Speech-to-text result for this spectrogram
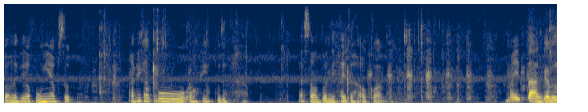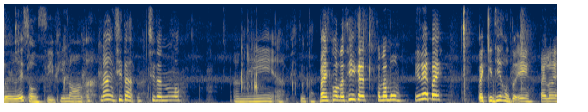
ก่อนเลยพี่กระปูเงียบสุด อะพี่กระปูโอ้พี่กระปูจะครับแล้วสองตัวนี้ใครจะเอาก่อน ไม่ต่างกันเลยสองสีพี่น้องอะนั่งชิตันชิตันนั่งลงอันนี้อะพี่ชิตันไปคนละที่กันคนละมุมนี่เนี่ไป ไปกินที่ของตัวเองไปเลย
